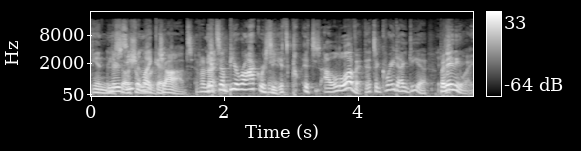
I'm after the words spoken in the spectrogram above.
in these social work like a, jobs. Not, it's a bureaucracy. Yeah. It's it's I love it. That's a great idea. But anyway,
